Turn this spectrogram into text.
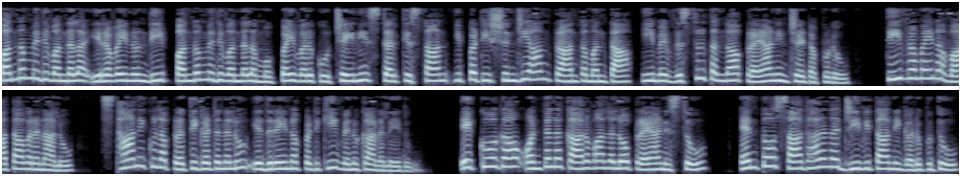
పంతొమ్మిది వందల ఇరవై నుండి పంతొమ్మిది వందల ముప్పై వరకు చైనీస్ టర్కిస్తాన్ ఇప్పటి షింజియాన్ ప్రాంతమంతా ఈమె విస్తృతంగా ప్రయాణించేటప్పుడు తీవ్రమైన వాతావరణాలు స్థానికుల ప్రతిఘటనలు ఎదురైనప్పటికీ వెనుకాడలేదు. ఎక్కువగా ఒంటల కారవాలలో ప్రయాణిస్తూ ఎంతో సాధారణ జీవితాన్ని గడుపుతూ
